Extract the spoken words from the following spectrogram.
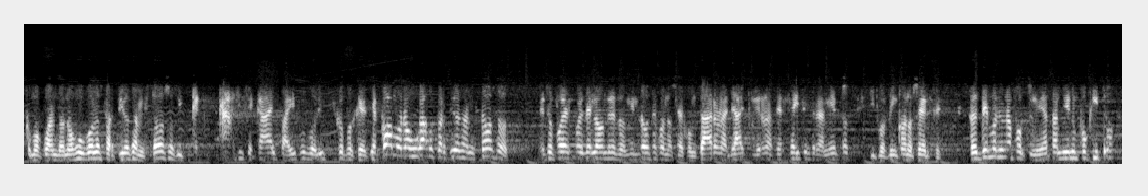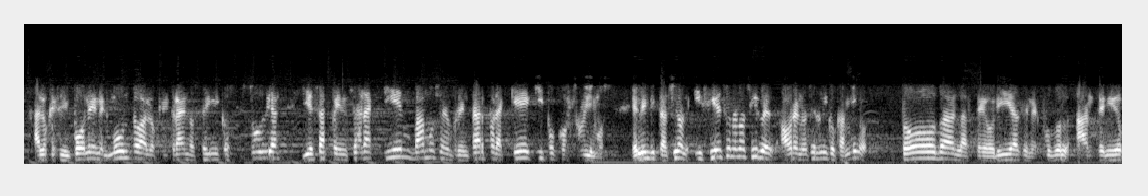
como cuando no jugó los partidos amistosos y casi se cae el país futbolístico porque decía, ¿cómo no jugamos partidos amistosos? Eso fue después de Londres 2012 cuando se juntaron allá y pudieron hacer seis entrenamientos y por fin conocerse. Entonces démosle una oportunidad también un poquito a lo que se impone en el mundo, a lo que traen los técnicos que estudian y es a pensar a quién vamos a enfrentar para qué equipo construimos. Es la invitación. Y si eso no nos sirve, ahora no es el único camino. Todas las teorías en el fútbol han tenido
